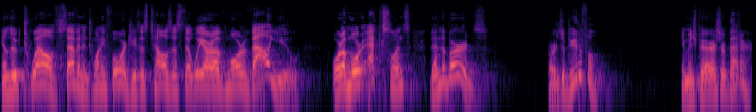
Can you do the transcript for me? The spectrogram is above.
In Luke 12, 7 and 24, Jesus tells us that we are of more value or of more excellence than the birds. Birds are beautiful, image bearers are better.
